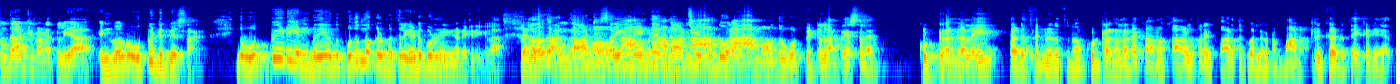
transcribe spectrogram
அந்த ஆட்சி நடக்கலையா? என்பது ஒப்பிட்டு பேசுறாங்க. இந்த ஒப்பீடு என்பதை வந்து பொதுமக்கள் மத்தியில் எடுபடும் நீங்க நினைக்கிறீங்களா? அதாவது அந்த ஆட்சி சரியில்லைன்னா இந்த ஆட்சியை கொண்டு வராங்க நாம வந்து ஒப்பிட்டுலாம் பேசல. குற்றங்களை தடுத்து நிறுத்தணும். குற்றங்கள் நடக்காம காவல்துறை பார்த்து கொள்ள வேண்டும். மாற்று கருத்தே கிடையாது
